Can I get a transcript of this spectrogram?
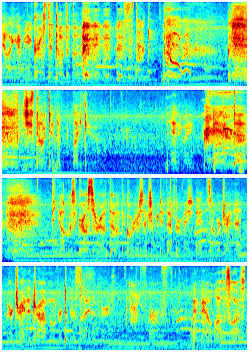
yelling at me across the top of the. She's talking. She's talking like. Anyway, and uh, the elk was across the road though in the quarter section. We didn't have permission in, so we're trying to we're trying to draw him over to the side of first. Now he's lost. And now all is lost.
